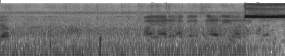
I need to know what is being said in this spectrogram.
Ay, a, a arriba, arriba.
